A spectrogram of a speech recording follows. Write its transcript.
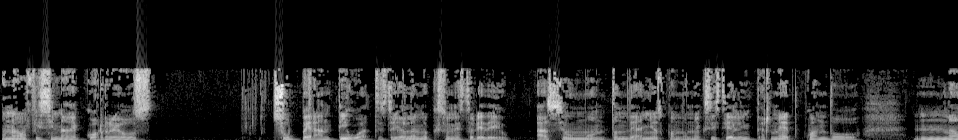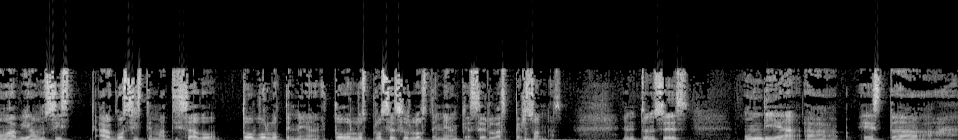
Una oficina de correos súper antigua. Te estoy hablando que es una historia de hace un montón de años cuando no existía el internet, cuando no había un algo sistematizado, todo lo tenía, todos los procesos los tenían que hacer las personas. Entonces, un día a esta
